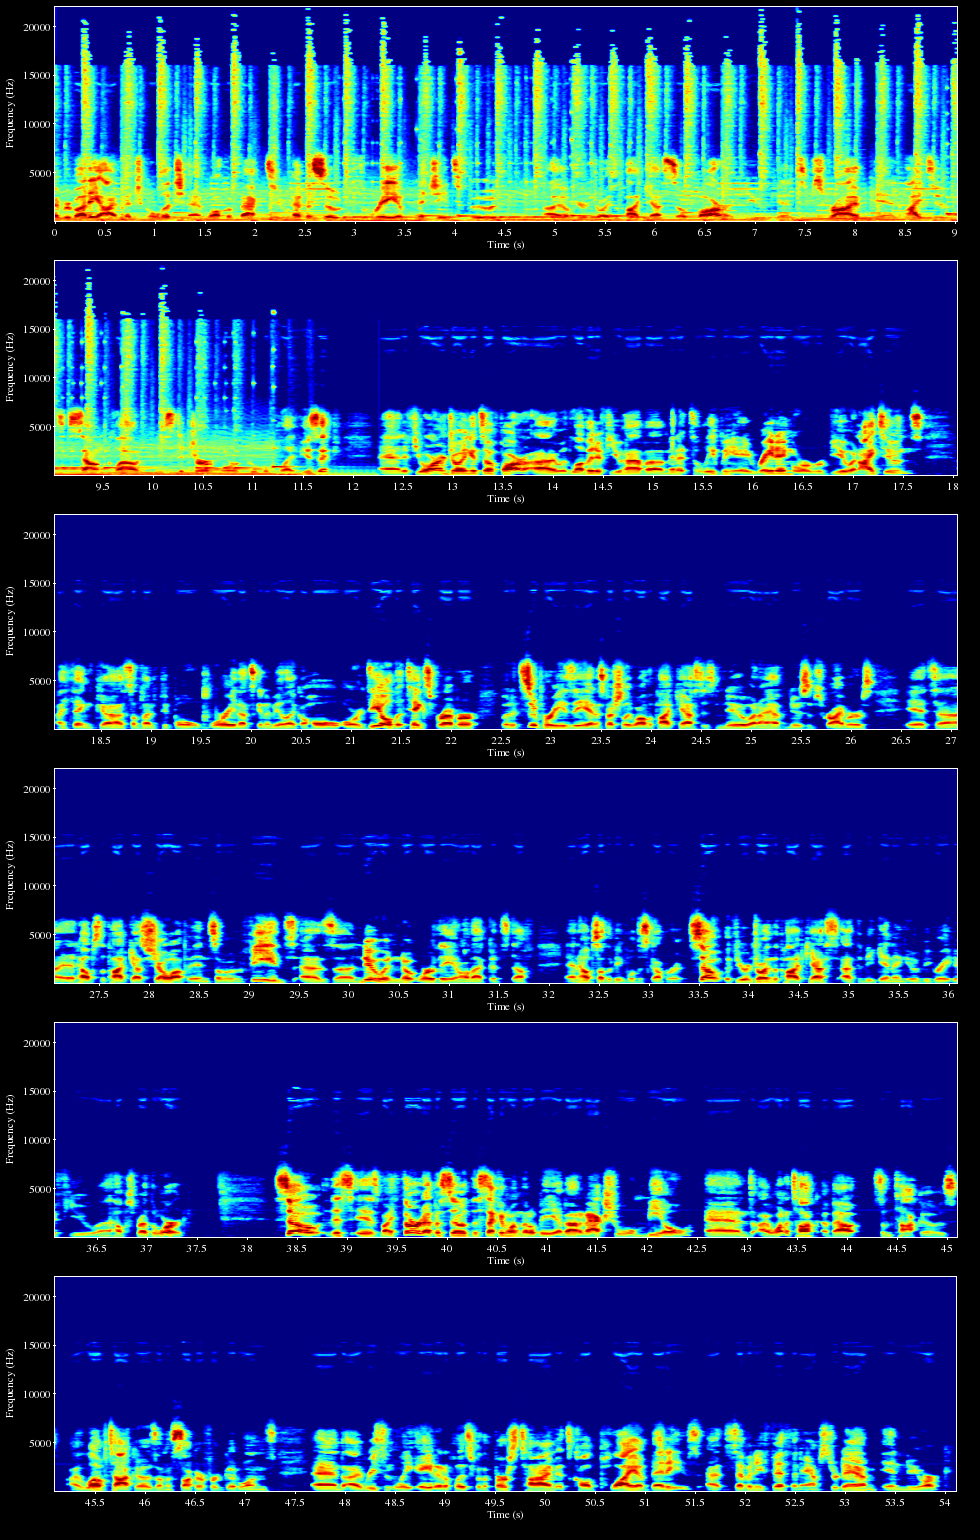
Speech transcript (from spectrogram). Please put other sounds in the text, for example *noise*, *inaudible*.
Hi, everybody. I'm Mitch Goldich, and welcome back to episode three of Mitch Eats Food. I hope you're enjoying the podcast so far. You can subscribe in iTunes, SoundCloud, Stitcher, or Google Play Music. And if you are enjoying it so far, I would love it if you have a minute to leave me a rating or review in iTunes. I think uh, sometimes people worry that's going to be like a whole ordeal that takes forever, but it's super easy, and especially while the podcast is new and I have new subscribers, it uh, it helps the podcast show up in some of the feeds as uh, new and noteworthy and all that good stuff, and helps other people discover it. So if you're enjoying the podcast at the beginning, it would be great if you uh, help spread the word. So this is my third episode, the second one that'll be about an actual meal, and I want to talk about some tacos. I love tacos. I'm a sucker for good ones and I recently ate at a place for the first time. It's called Playa Betty's at 75th and Amsterdam in New York.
